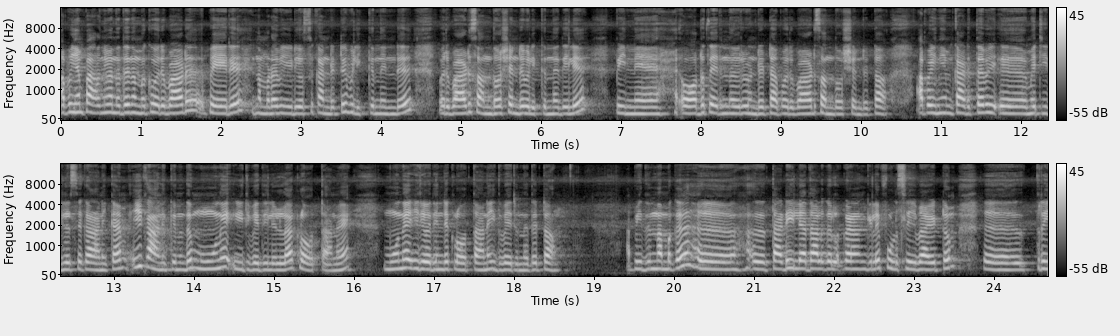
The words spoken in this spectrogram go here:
അപ്പോൾ ഞാൻ പറഞ്ഞു വന്നത് നമുക്ക് ഒരുപാട് പേര് നമ്മുടെ വീഡിയോസ് കണ്ടിട്ട് വിളിക്കുന്നുണ്ട്. ഒരുപാട് സന്തോഷമുണ്ട് വിളിക്കുന്നതിൽ പിന്നെ ഓർഡർ തരുന്നവരും ഉണ്ട് കേട്ടോ അപ്പോൾ ഒരുപാട് സന്തോഷമുണ്ട് കേട്ടോ അപ്പോൾ ഇനി നമുക്ക് അടുത്ത മെറ്റീരിയൽസ് കാണിക്കാം. ഈ കാണിക്കുന്നത് മൂന്ന് ഇരുപതിലുള്ള ക്ലോത്താണ് മൂന്ന് ഇരുപതിന്റെ ക്ലോത്താണ് ഇത് വരുന്നത് കേട്ടോ അപ്പോൾ ഇത് നമുക്ക് തടി ഇല്ലാത്ത ആളുകൾക്കാണെങ്കിൽ ഫുൾ സ്ലീവായിട്ടും ത്രീ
